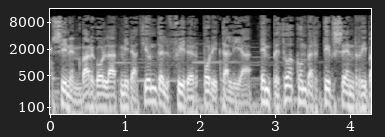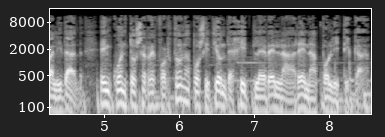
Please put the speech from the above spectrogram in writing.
Sin embargo, la admiración del Führer por Italia empezó a convertirse en rivalidad en cuanto se reforzó la posición de Hitler en la arena política.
